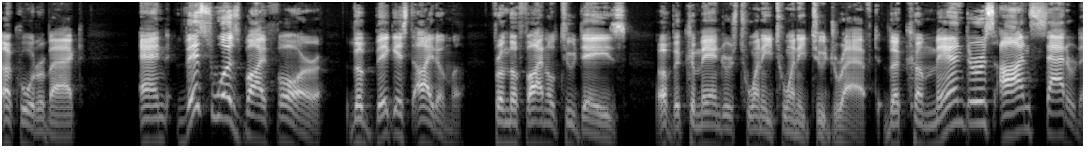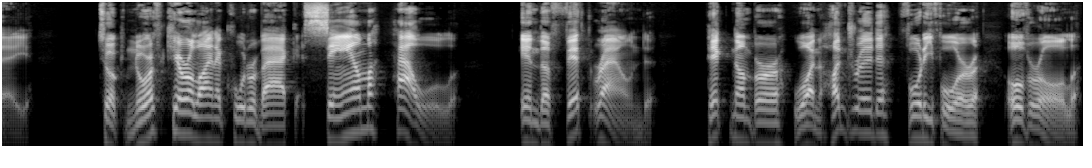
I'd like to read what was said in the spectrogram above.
a quarterback. And this was by far the biggest item from the final two days of the Commanders 2022 draft. The Commanders on Saturday took North Carolina quarterback Sam Howell in the fifth round, pick number 144 overall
